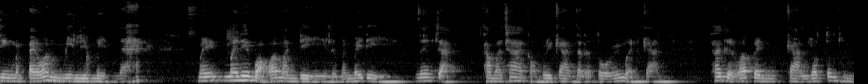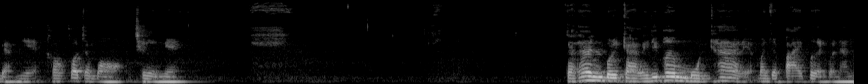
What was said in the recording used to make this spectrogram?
ริง ๆ มันแปลว่ามันมีลิมิตนะ ไม่ไม่ได้บอกว่ามันดีหรือมันไม่ดี เนื่องจากธรรมชาติของบริการแต่ละตัวไม่เหมือนกัน ถ้าเกิดว่าเป็นการลดต้นทุนแบบนี้เขาก็จะมองเชิงไงแต่ถ้าเป็นบริการอะไรที่เพิ่มมูลค่าเนี่ย มันจะปลายเปิดกว่านั้น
